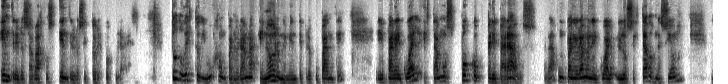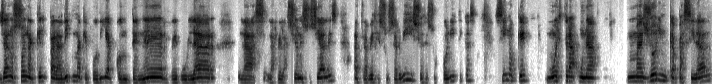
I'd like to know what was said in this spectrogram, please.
entre los abajos, entre los sectores populares. Todo esto dibuja un panorama enormemente preocupante eh, para el cual estamos poco preparados. Un panorama en el cual los estados-nación ya no son aquel paradigma que podía contener, regular las, las relaciones sociales a través de sus servicios, de sus políticas, sino que muestra una mayor incapacidad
